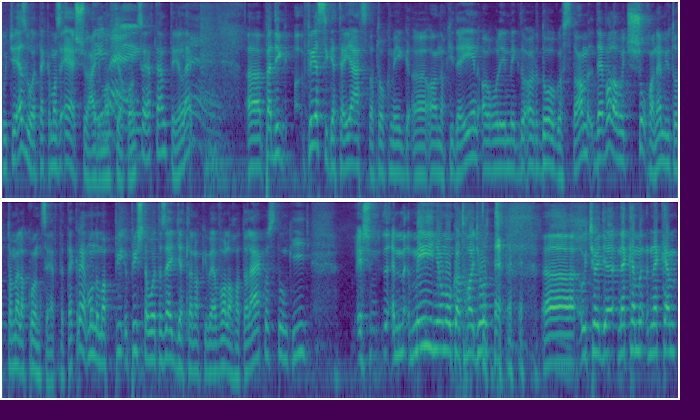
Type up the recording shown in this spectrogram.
Úgyhogy ez volt nekem az első Tényleg? Mafia koncertem, tényleg. Uh, pedig félszigeten játsztatok még annak idején, ahol én még do- dolgoztam, de valahogy soha nem jutottam el a koncertetekre. Mondom, a Pi- Pista volt az egyetlen, akivel valaha találkoztunk így, és mély nyomokat hagyott. Uh, úgyhogy nekem, nekem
